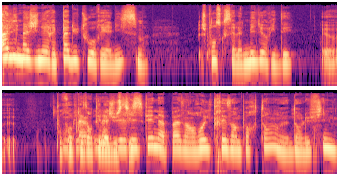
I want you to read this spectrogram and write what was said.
à l'imaginaire et pas du tout au réalisme, je pense que c'est la meilleure idée euh, pour représenter la, justice. La vérité n'a pas un rôle très important euh, dans le film.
